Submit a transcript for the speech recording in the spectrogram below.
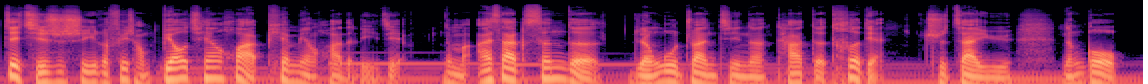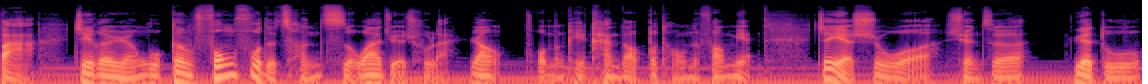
这其实是一个非常标签化、片面化的理解。那么埃萨克森的人物传记呢？它的特点是在于能够把这个人物更丰富的层次挖掘出来，让我们可以看到不同的方面。这也是我选择阅读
